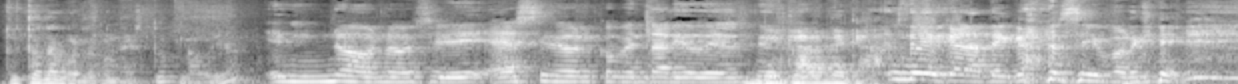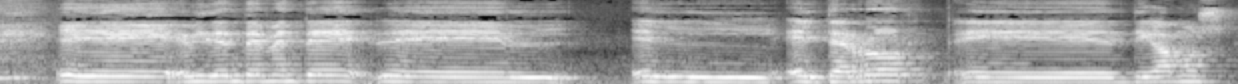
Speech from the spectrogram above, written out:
¿Tú estás de acuerdo con esto, Claudia? Eh, No, no, sí, ha sido el comentario del... De karateka. De karateka, sí, porque eh, evidentemente el, el- el terror, eh, digamos,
